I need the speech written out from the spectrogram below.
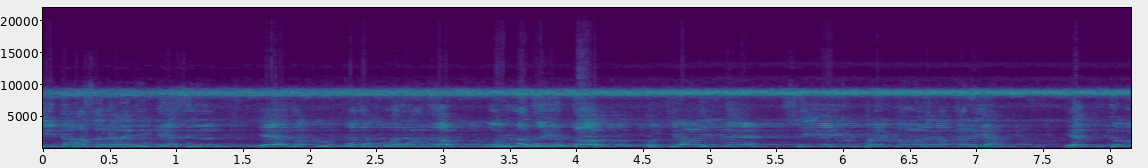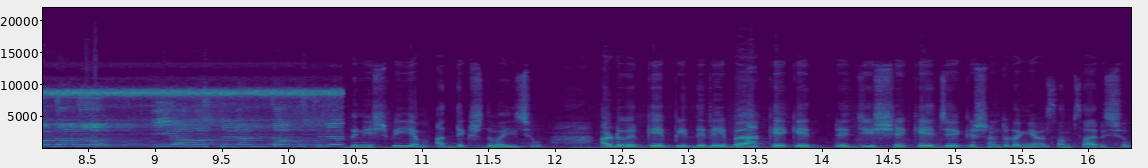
ഈ ദാസലഹരി കേസിൽ ഏതൊക്കെ ഉന്നതന്മാരാണ് ഉള്ളത് എന്ന് കുറ്റ്യാടിയിലെ സി ഐ ഉൾപ്പെടെയുള്ള ആളുകൾക്കറിയാം. എന്തുകൊണ്ടാണ് ഈ അറസ്റ്റ് ബിനീഷ് വി എം അധ്യക്ഷത വഹിച്ചു. Advocate K P Dileep K K Rajeesh K J Krishnan തുടങ്ങിയവർ സംസാരിച്ചു.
